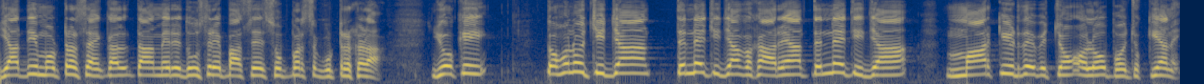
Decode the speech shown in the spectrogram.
ਯਾਦੀ ਮੋਟਰਸਾਈਕਲ ਤਾਂ ਮੇਰੇ ਦੂਸਰੇ ਪਾਸੇ ਸੁਪਰ ਸਕੂਟਰ ਖੜਾ, ਜੋ ਕਿ ਤੁਹਾਨੂੰ ਚੀਜ਼ਾਂ, ਤਿੰਨੇ ਚੀਜ਼ਾਂ ਵਿਖਾ ਰਿਹਾ। ਤਿੰਨੇ ਚੀਜ਼ਾਂ ਮਾਰਕੀਟ ਦੇ ਵਿੱਚੋਂ ਅਲੋਪ ਹੋ ਚੁੱਕੀਆਂ ਨੇ।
